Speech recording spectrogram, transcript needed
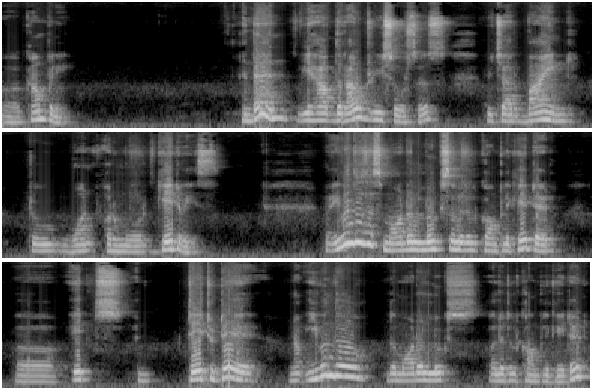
uh, company. And then we have the route resources which are bind to one or more gateways. Now, even though this model looks a little complicated, uh, it's day to day. Now, even though the model looks a little complicated,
